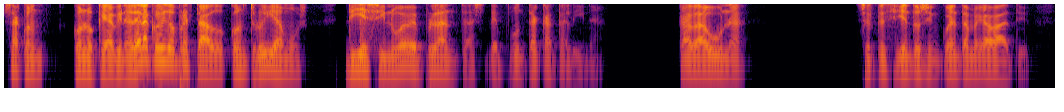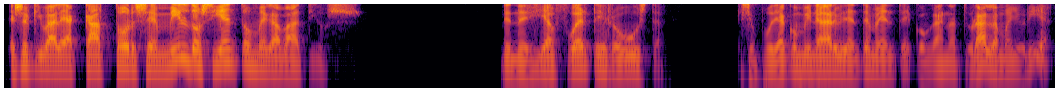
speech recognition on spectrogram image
O sea, con con lo que Abinader ha cogido prestado, construíamos 19 plantas de Punta Catalina. Cada una 750 megavatios. Eso equivale a 14.200 megavatios de energía fuerte y robusta, que se podía combinar evidentemente con gas natural, la mayoría,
